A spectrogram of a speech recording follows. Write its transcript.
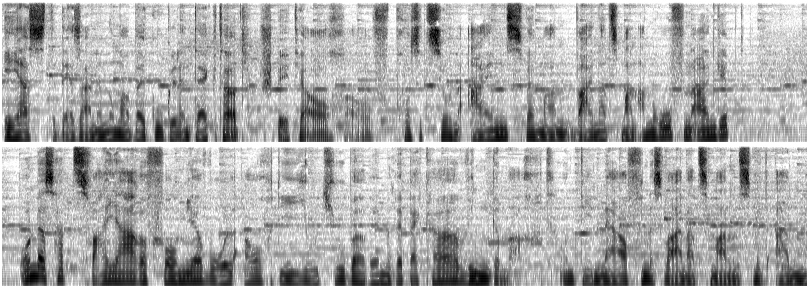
Erste, der seine Nummer bei Google entdeckt hat. Steht ja auch auf Position 1, wenn man Weihnachtsmann anrufen eingibt. Und das hat zwei Jahre vor mir wohl auch die YouTuberin Rebecca Wing gemacht und die Nerven des Weihnachtsmanns mit einem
